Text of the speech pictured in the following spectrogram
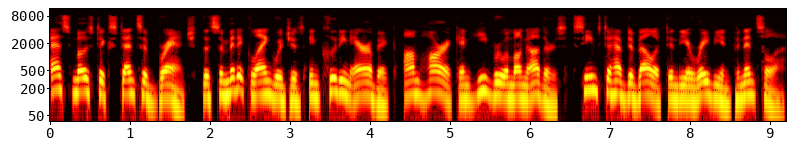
S most extensive branch, the Semitic languages including Arabic, Amharic and Hebrew among others, seems to have developed in the Arabian Peninsula.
